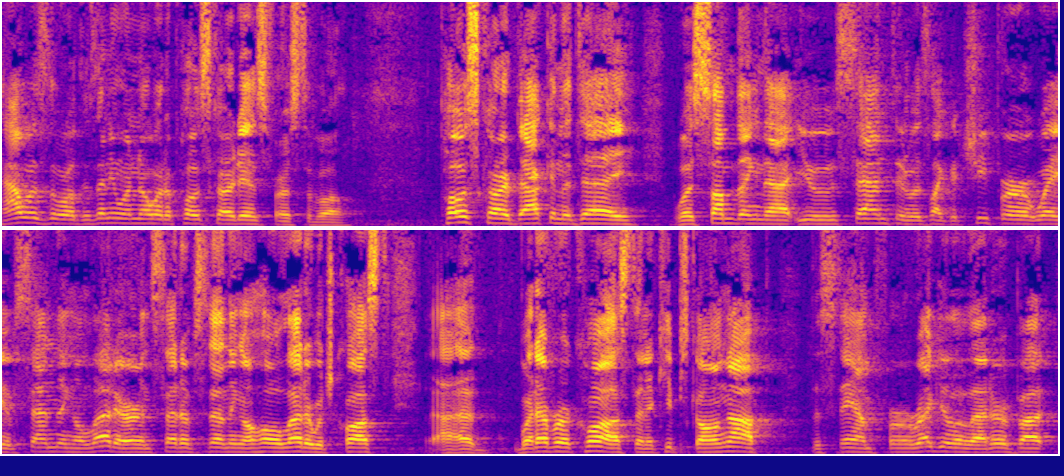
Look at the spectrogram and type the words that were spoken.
How is the world? Does anyone know what a postcard is, first of all? Postcard back in the day was something that you sent. It was like a cheaper way of sending a letter instead of sending a whole letter, which cost uh, whatever it cost, and it keeps going up, the stamp for a regular letter. But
